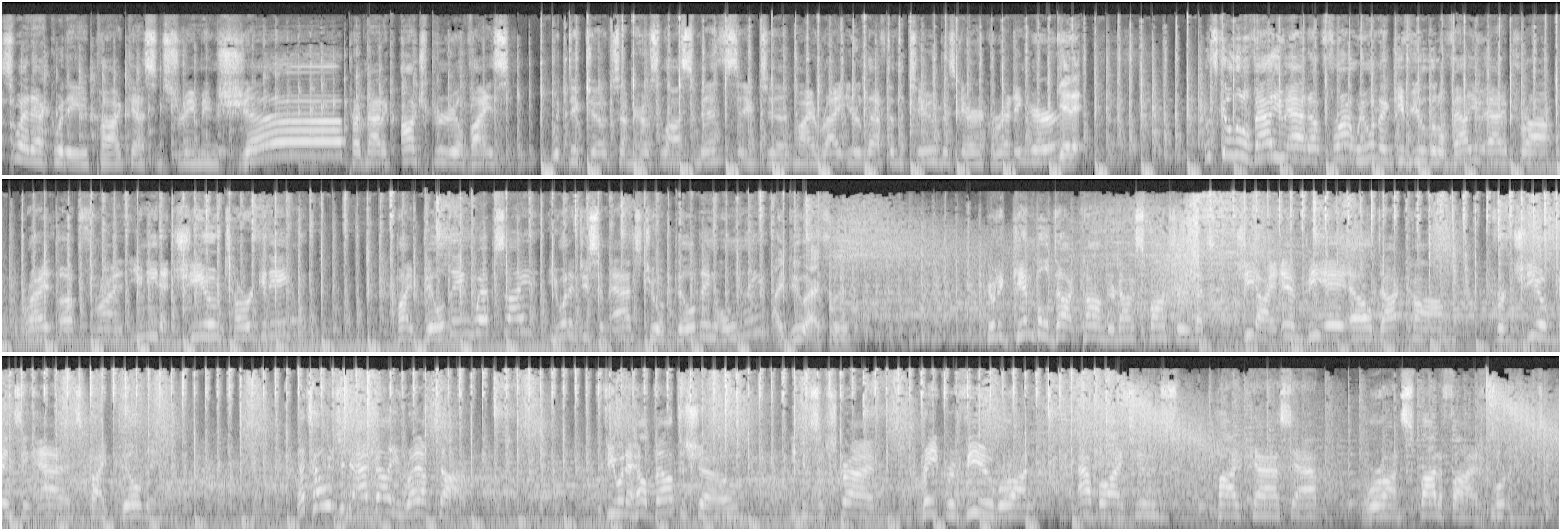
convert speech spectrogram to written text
Sweat Equity podcast and streaming show. Pragmatic entrepreneurial Vice with dick jokes. I'm your host, Law Smith. Sitting to my right, your left on the tube is Eric Redinger. Get it? Let's get a little value add up front. We want to give you a little value added prop right up front. You need a geo targeting by building website. You want to do some ads to a building only? I do actually. Go to gimbal.com. They're not a sponsor. That's G I M B A L.com for geofencing ads by building. That's how we should add value right up top. If you want to help out the show, you can subscribe, rate, review. We're on Apple iTunes podcast app. We're on Spotify. We're,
